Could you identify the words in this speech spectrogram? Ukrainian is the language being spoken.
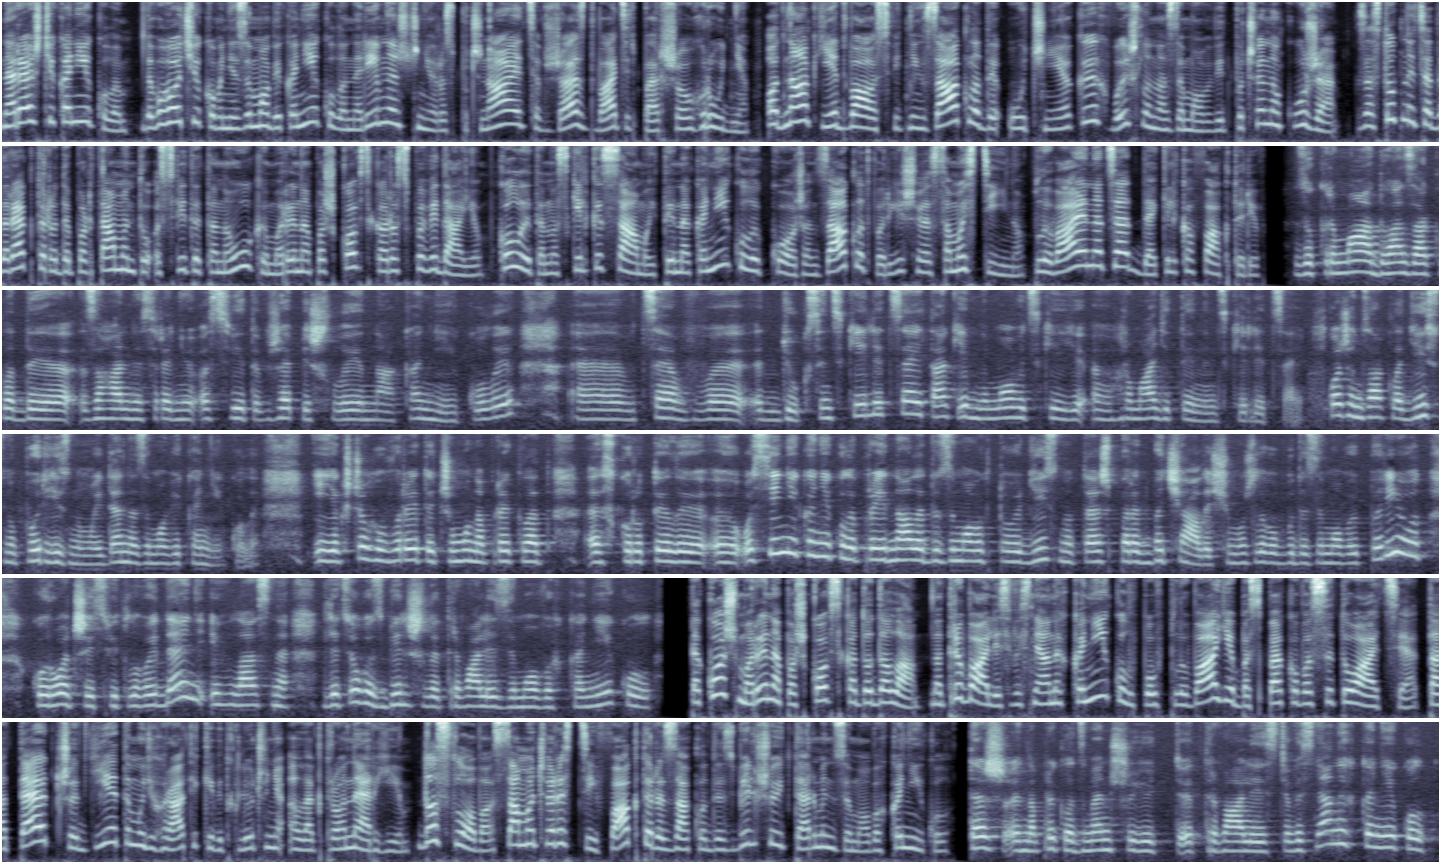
Нарешті канікули. Довгоочікувані зимові канікули на Рівненщині розпочинаються вже з 21 грудня. Однак є два освітніх заклади, учні яких вийшли на зимовий відпочинок уже. Заступниця директора департаменту освіти та науки Марина Пашковська розповідає, коли та наскільки саме йти на канікули, кожен заклад вирішує самостійно. Впливає на це декілька факторів. Зокрема, два заклади загальної середньої освіти вже пішли на канікули. Е, Це в Дюксинський ліцей, так і в Немовицькій е, громаді Тининський ліцей. Кожен заклад дійсно по-різному йде на зимові канікули. І якщо говорити, чому, наприклад, е, скоротили осінні канікули, приєднали до зимових, то дійсно теж передбачали, що можливо буде зимовий період, коротший світловий день, і власне для цього збільшили тривалість зимових канікул. Також Марина Пашковська додала, на тривалість весняних канікул повпливає безпекова ситуація та те, чи діятимуть графіки відключення електроенергії. До слова, саме через ці фактори заклади збільшують термін зимових канікул. Теж, наприклад, зменшують е, тривалість весняних канікул.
